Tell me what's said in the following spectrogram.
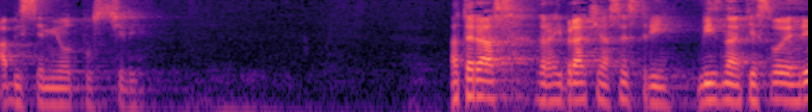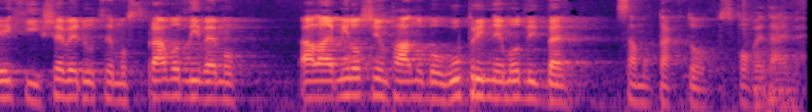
aby ste mi odpustili. A teraz, drahí bratia a sestry, vyznajte svoje hriechy vševedúcemu, spravodlivému, ale aj milostnému Pánu Bohu v úprimnej modlitbe sa mu takto spovedajme.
